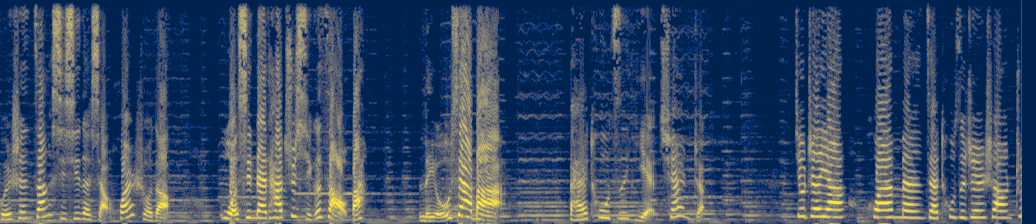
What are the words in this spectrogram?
浑身脏兮兮的小獾说道：“我先带它去洗个澡吧。”留下吧，白兔子也劝着。就这样，獾们在兔子镇上住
